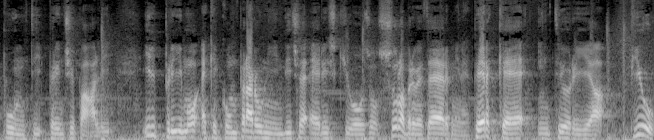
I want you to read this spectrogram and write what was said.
punti principali. Il primo è che comprare un indice è rischioso solo a breve termine, perché in teoria più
